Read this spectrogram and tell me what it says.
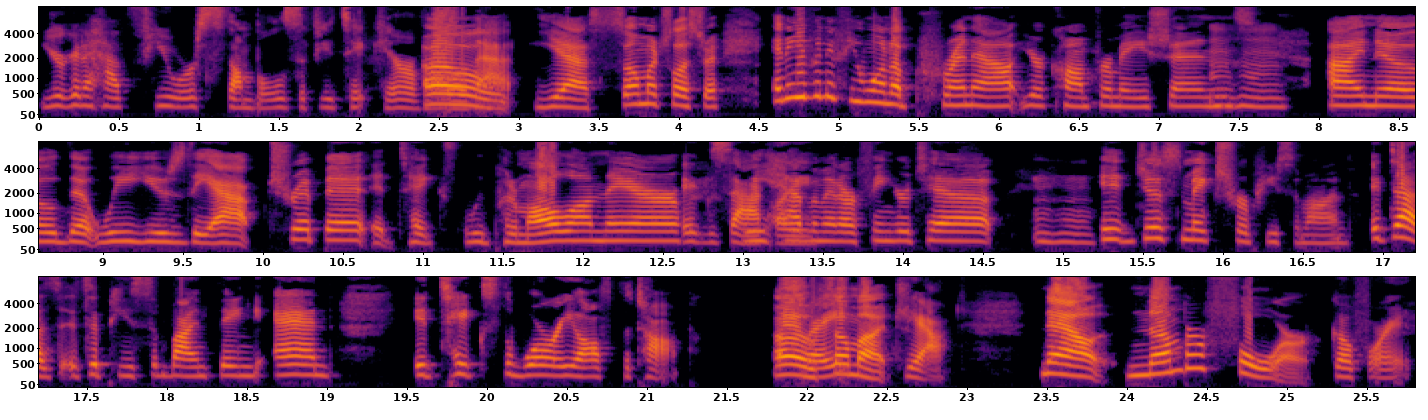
you're going to have fewer stumbles if you take care of all Oh, of that yes, so much less stress. And even if you want to print out your confirmations, Mhm. I know that we use the app TripIt. It takes we put them all on there. exactly We have them at our fingertip. Mhm. It just makes for peace of mind. it does it's a peace of mind thing and it takes the worry off the top Oh, Right? so much. yeah Now, number four, go for it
